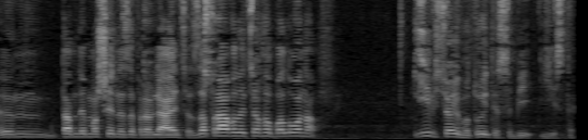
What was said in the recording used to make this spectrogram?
ем, там, де машини заправляються, заправили цього балона, і все, і готуйте собі їсти.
